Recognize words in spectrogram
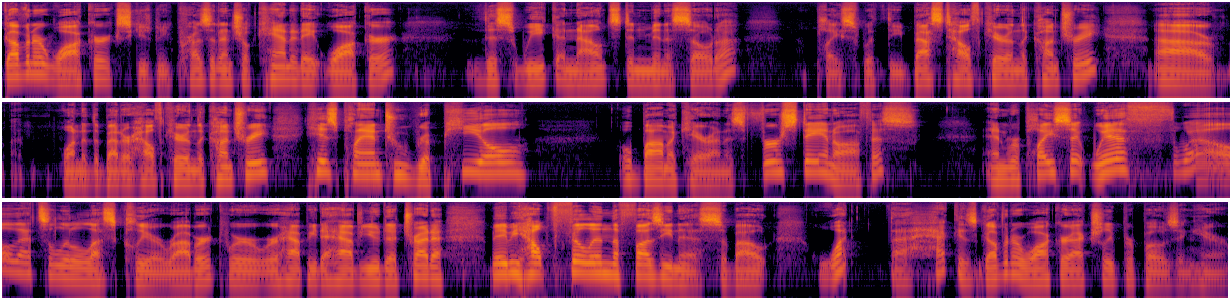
Governor Walker, excuse me, presidential candidate Walker, this week announced in Minnesota, a place with the best health care in the country, uh, one of the better healthcare in the country, his plan to repeal Obamacare on his first day in office and replace it with, well, that's a little less clear, Robert. We're, we're happy to have you to try to maybe help fill in the fuzziness about what the heck is Governor Walker actually proposing here?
